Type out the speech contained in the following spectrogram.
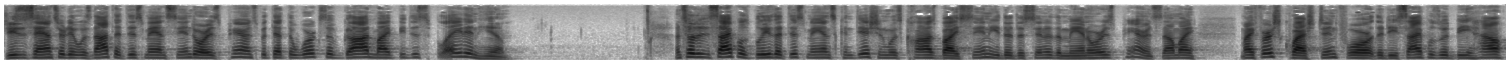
Jesus answered, It was not that this man sinned or his parents, but that the works of God might be displayed in him. And so the disciples believed that this man's condition was caused by sin, either the sin of the man or his parents. Now, my, my first question for the disciples would be how,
